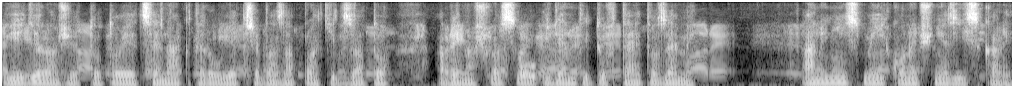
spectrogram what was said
Věděla, že toto je cena, kterou je třeba zaplatit za to, aby našla svou identitu v této zemi. A nyní jsme ji konečně získali,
